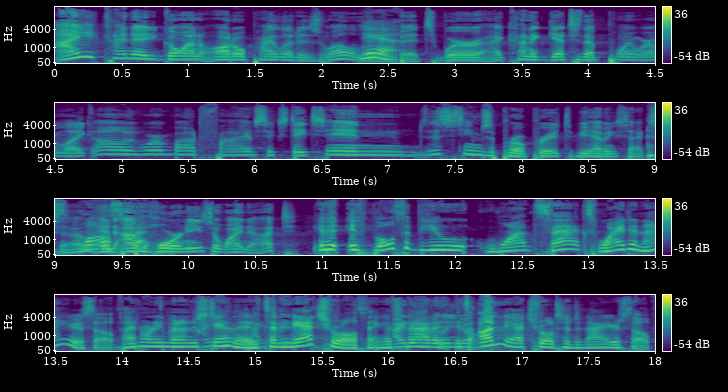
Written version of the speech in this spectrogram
I kind of go on autopilot as well a little Yeah. bit, where I kind of get to the point where I'm like, oh, we're about five, six dates in. This seems appropriate to be having sex now, Well, and I'm horny, so why not? If, if both of you want sex, why deny yourself? I don't even understand I- that. It's a I- I- natural thing. It's not. really it's know. unnatural to deny yourself.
